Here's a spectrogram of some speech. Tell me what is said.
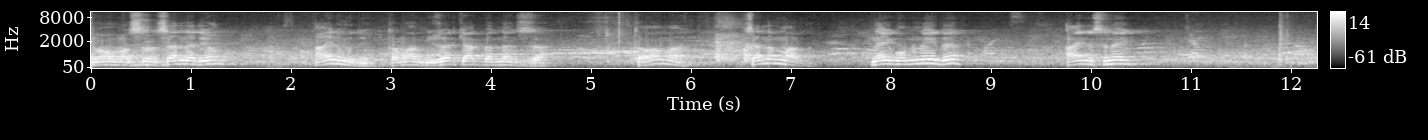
İmam Nasır'ın. Sen ne diyorsun? Aynı mı diyorsun? Tamam. Yüzer kağıt benden size. Tamam mı? Senden mi vardı? Ney konu neydi? Aynısı ne? Cem kim olamaz?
